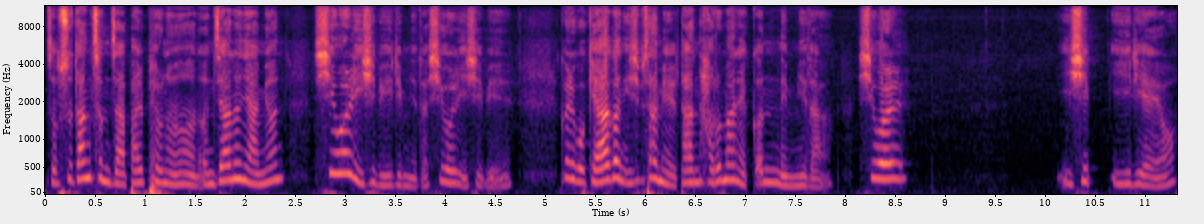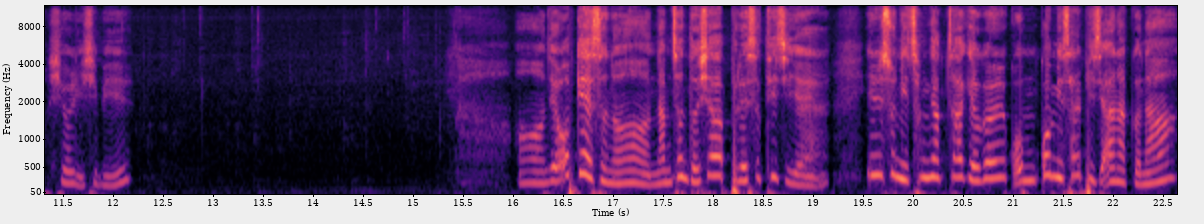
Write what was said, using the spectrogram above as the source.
접수 당첨자 발표는 언제 하느냐 하면 10월 22일입니다. 10월 22일. 그리고 계약은 23일 단 하루 만에 끝냅니다. 10월 22일이에요. 10월 22일 어, 이제 업계에서는 남천 더샵 프레스티지에 1순위 청약 자격을 꼼꼼히 살피지 않았거나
